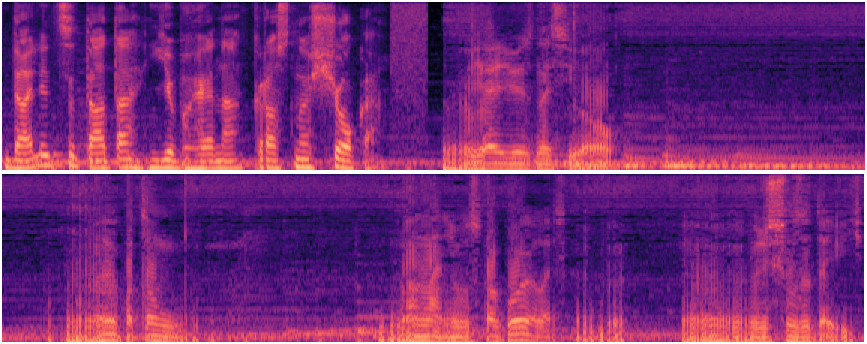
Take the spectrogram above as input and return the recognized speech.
Далі цитата Євгена Краснощока. Я її знасилував. Ну потом она не успокоилась, как бы э, решил задавить.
